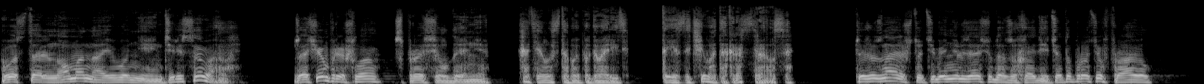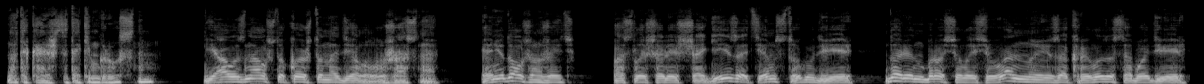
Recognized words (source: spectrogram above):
в остальном она его не интересовала. «Зачем пришло?» — спросил Дэнни. «Хотела с тобой поговорить. Ты из-за чего так расстроился?» «Ты же знаешь, что тебе нельзя сюда заходить. Это против правил». «Но ты кажешься таким грустным». «Я узнал, что кое-что наделал ужасное. Я не должен жить». Послышались шаги, затем стук в дверь. Дорин бросилась в ванную и закрыла за собой дверь.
